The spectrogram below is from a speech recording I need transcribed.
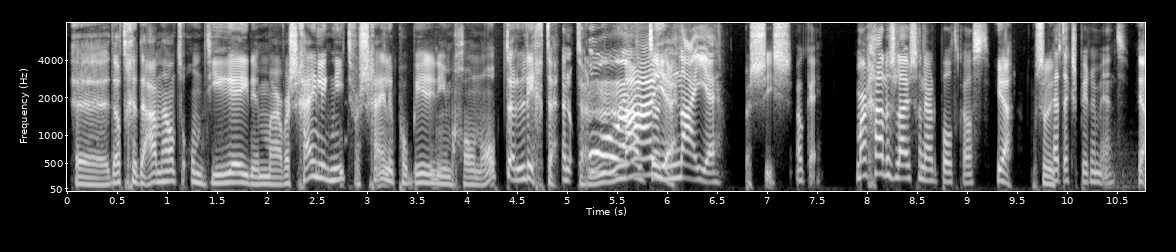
eh, dat gedaan had om die reden. Maar waarschijnlijk niet. Waarschijnlijk probeerde hij hem gewoon op te lichten. Een te aan te naaien. naaien. Precies. Maar ga dus luisteren naar de podcast. Ja, absoluut. Het experiment. Ja.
